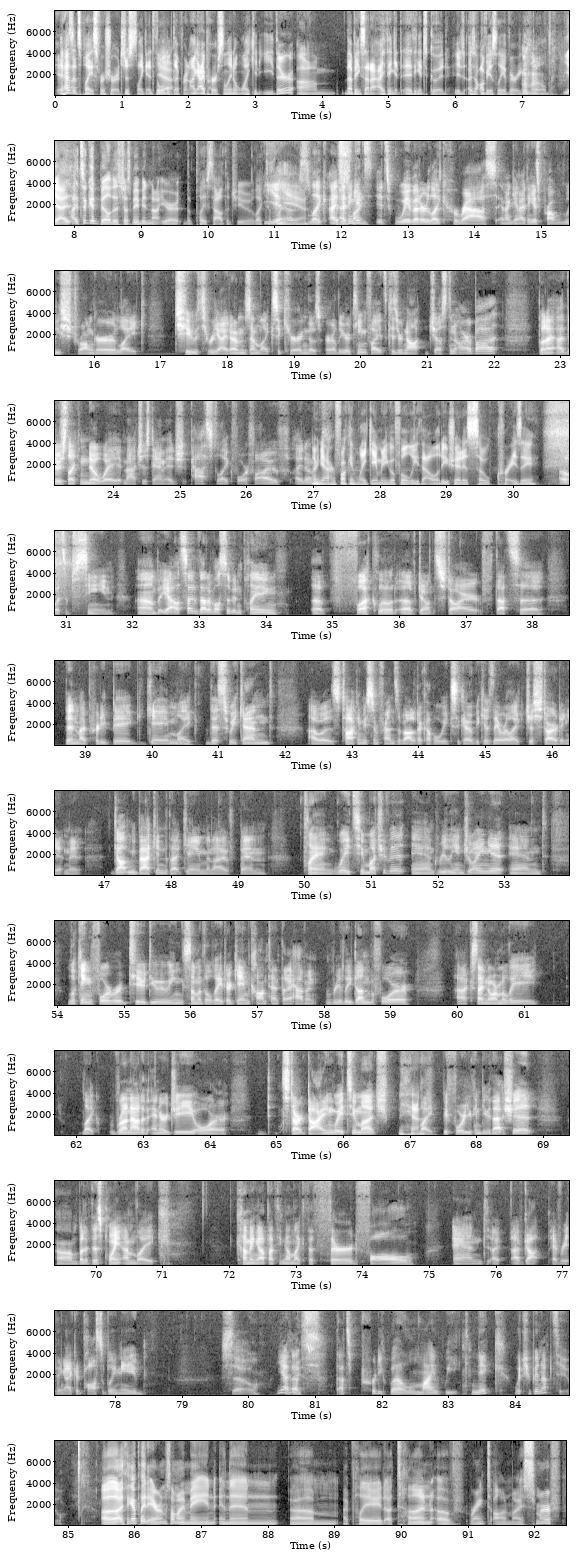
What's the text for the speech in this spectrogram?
it has its place for sure. It's just like it's a Yeah. little different. Like I personally don't like it either. Um that being said, I, I think it I think it's good. It's obviously a very good build. yeah, it's a good build. It's just maybe not your the play style that you like to Yeah, play Yeah. as. like I, I think fine. it's it's way better like harass, and again I think it's probably stronger like two three items and like securing those earlier team fights because you're not just an R bot. But I, I, there's like no way it matches damage past like four or five items. I mean, yeah, her fucking late game when you go full lethality shit is so crazy. Oh, it's obscene. Um, but yeah, outside of that, I've also been playing a fuckload of Don't Starve. That's uh, been my pretty big game like this weekend. I was talking to some friends about it a couple weeks ago because they were like just starting it and it got me back into that game and I've been playing way too much of it and really enjoying it and looking forward to doing some of the later game content that I haven't really done before because I normally like run out of energy or d- start dying way too much Yeah. like before you can do that shit um, but at this point i'm like coming up i think i'm like the third fall and I, i've got everything i could possibly need so yeah that's that's pretty well my week nick what you been up to Uh, I think I played Arams on my main, and then um, I played a ton of ranked on my Smurf.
